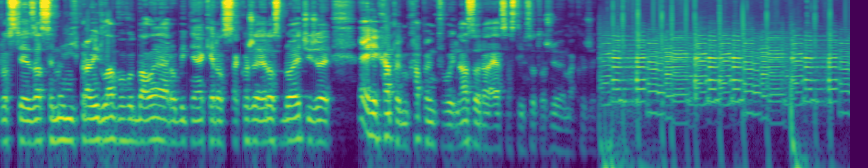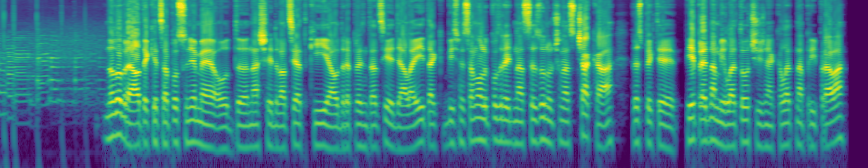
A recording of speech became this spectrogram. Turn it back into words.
proste zase meniť pravidla vo futbale a robiť nejaké roz, akože rozbroje, čiže hej, hej, chápem, chápem tvoj názor a ja sa s tým sotožňujem. Akože. No dobré, ale tak keď sa posunieme od našej 20 a od reprezentácie ďalej, tak by sme sa mohli pozrieť na sezónu, čo nás čaká, respektive je pred nami leto, čiže nejaká letná príprava.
